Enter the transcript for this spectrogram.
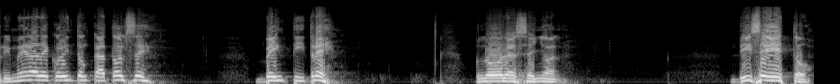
Primera de Corintios 14, 23. Gloria al Señor. Dice esto,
